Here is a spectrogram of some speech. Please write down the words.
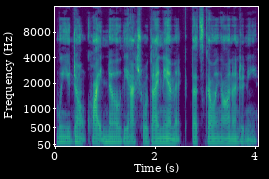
when you don't quite know the actual dynamic that's going on underneath.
